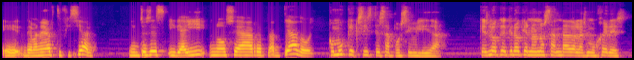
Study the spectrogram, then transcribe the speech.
eh, de manera artificial. Y entonces, y de ahí no se ha replanteado. ¿Cómo que existe esa posibilidad? ¿Qué es lo que creo que no nos han dado a las mujeres?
